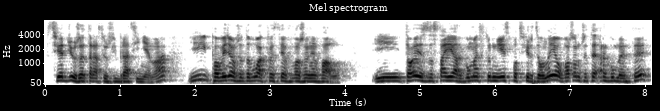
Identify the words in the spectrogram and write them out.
stwierdził, że teraz już wibracji nie ma i powiedział, że to była kwestia wyważenia wału. I to jest, zostaje argument, który nie jest potwierdzony. Ja uważam, że te argumenty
